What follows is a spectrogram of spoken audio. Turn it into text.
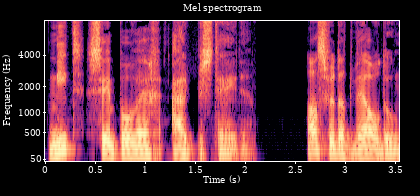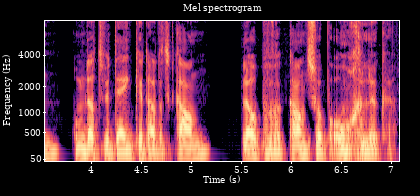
niet simpelweg uitbesteden. Als we dat wel doen, omdat we denken dat het kan, lopen we kans op ongelukken.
